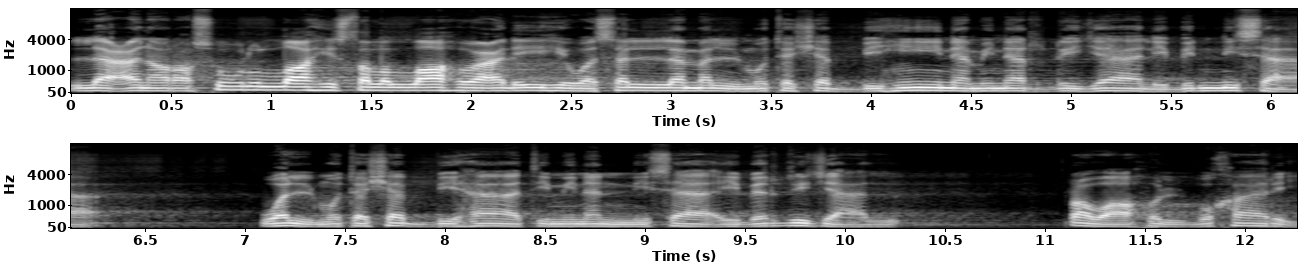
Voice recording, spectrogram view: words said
لعن رسول الله صلى الله عليه وسلم المتشبهين من الرجال بالنساء والمتشبهات من النساء بالرجال. رواه البخاري.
